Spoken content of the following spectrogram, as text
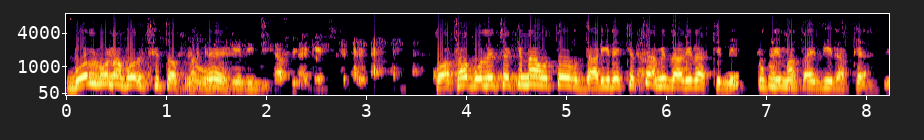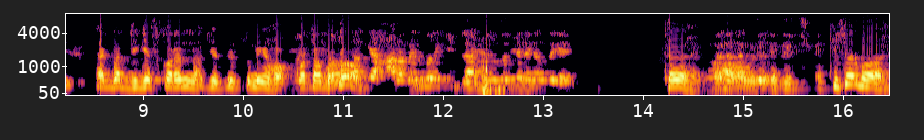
বলব না বলছি তো আপনাকে। দিচ্ছি আপনাকে। কথা বলেছে কিনা ও তো দাড়ি রেখেছে, আমি দাড়ি রাখিনি, টুপি মাথায় দিয়ে রাখে। একবার জিজ্ঞেস করেন না যে তুমি হক কথা বলো। কিসের ভয়?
